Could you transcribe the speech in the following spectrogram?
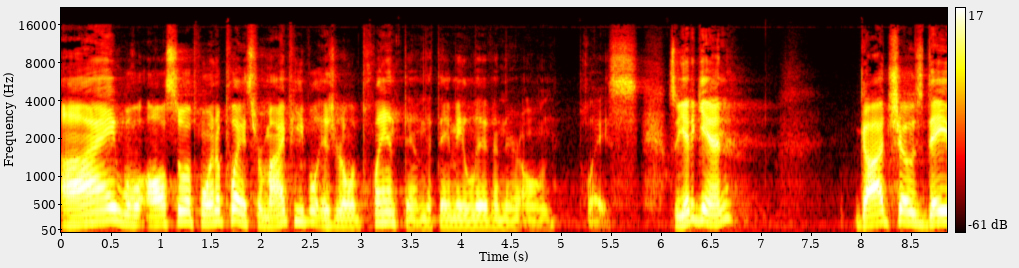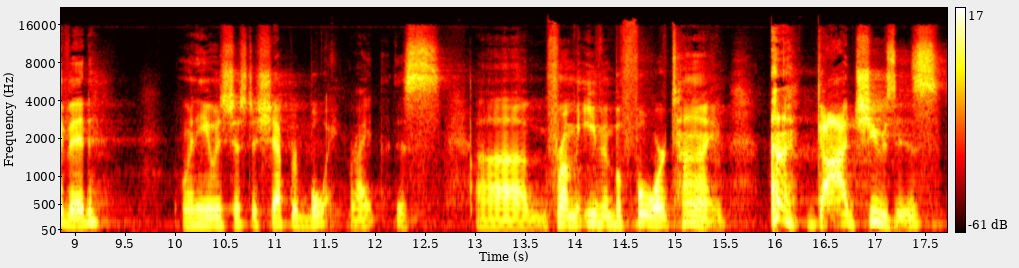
I will also appoint a place for my people Israel and plant them that they may live in their own place. So, yet again, God chose David when he was just a shepherd boy, right? This um, from even before time. God chooses,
